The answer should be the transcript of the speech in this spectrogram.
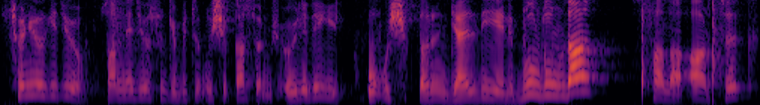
sönüyor gidiyor. Zannediyorsun ki bütün ışıklar sönmüş. Öyle değil. O ışıkların geldiği yeri bulduğunda sana artık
